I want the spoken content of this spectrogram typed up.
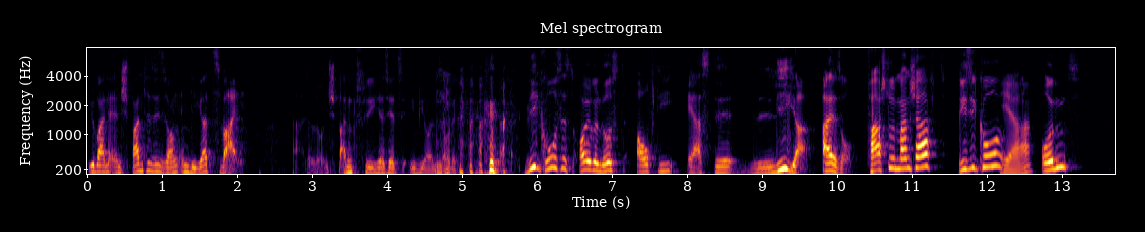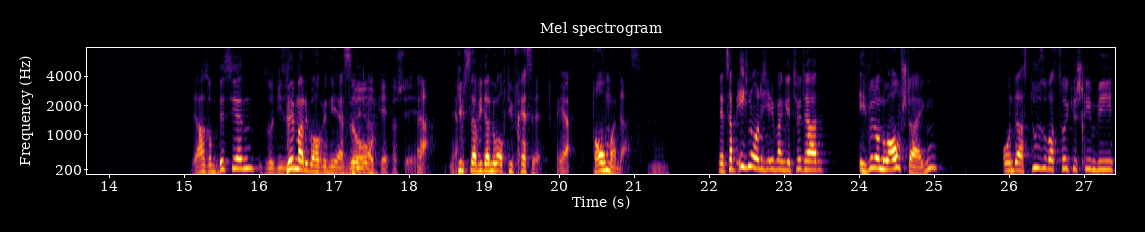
über eine entspannte Saison in Liga 2. Also so entspannt finde ich das jetzt irgendwie alles auch nicht. Wie groß ist eure Lust auf die erste Liga? Also, Fahrstuhlmannschaft, Risiko Ja. und ja, so ein bisschen So diese- will man überhaupt in die erste So, Liga. okay, verstehe. Ja. Ja. Gibt's da wieder nur auf die Fresse? Ja. Braucht man das? Jetzt habe ich neulich irgendwann getwittert, ich will doch nur aufsteigen. Und da hast du sowas zurückgeschrieben wie,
